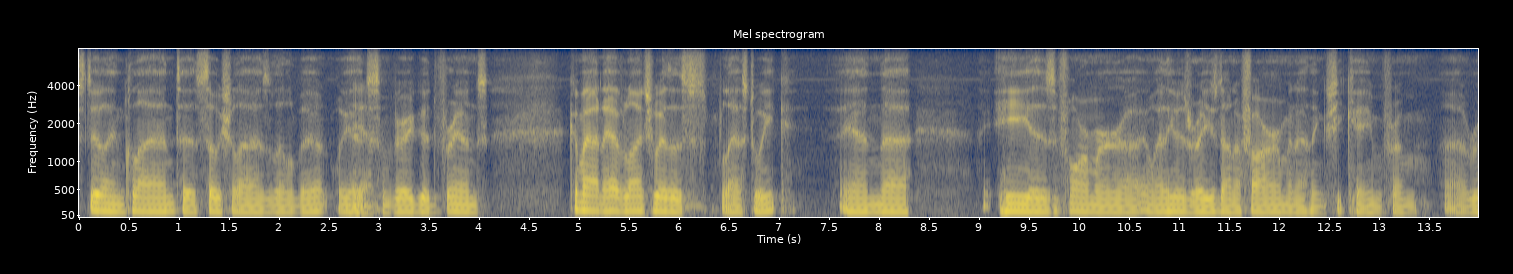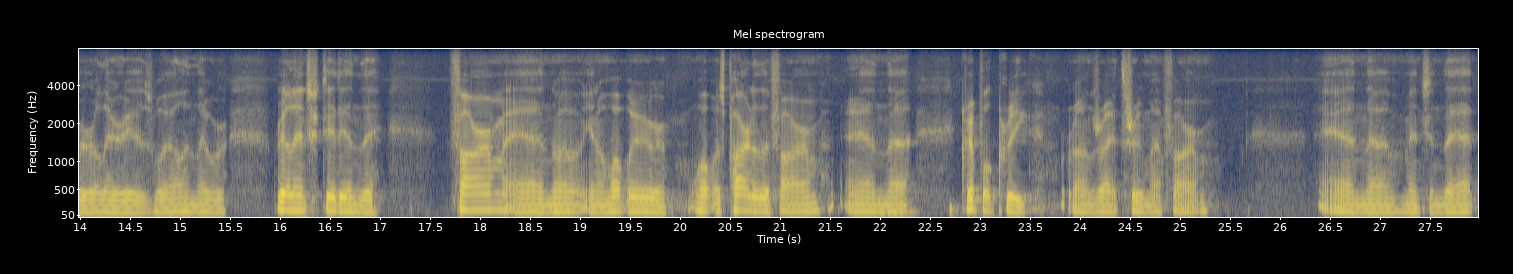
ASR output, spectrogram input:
still inclined to socialize a little bit. We had Yeah. some very good friends come out and have lunch with us last week, and uh, he is a former. Uh, well, he was raised on a farm, and I think she came from a rural area as well, and they were real interested in the farm and uh, you know what we were what was part of the farm and uh, Cripple Creek runs right through my farm and uh, mentioned that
